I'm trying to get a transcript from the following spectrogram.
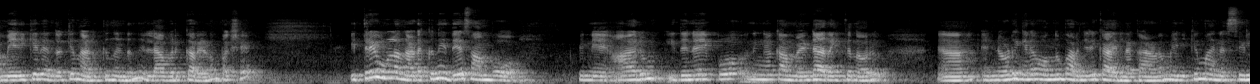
അമേരിക്കയിൽ എന്തൊക്കെ നടക്കുന്നുണ്ടെന്ന് എല്ലാവർക്കും അറിയണം. പക്ഷേ ഇത്രയേ ഉള്ള. നടക്കുന്ന ഇതേ സംഭവം. പിന്നെ ആരും ഇതിനെ ഇപ്പോൾ നിങ്ങൾ കമന്റ് അറിയിക്കുന്നവർ എന്നോട് ഇങ്ങനെ ഒന്നും പറഞ്ഞിട്ട് കാര്യമില്ല. കാരണം എനിക്ക് മനസ്സിൽ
